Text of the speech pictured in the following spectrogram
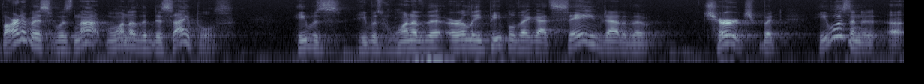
Barnabas was not one of the disciples. He was, he was one of the early people that got saved out of the church, but he wasn't a, a,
